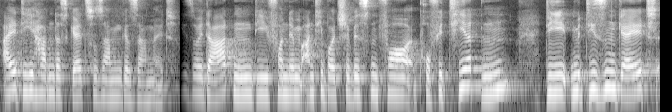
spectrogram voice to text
All die haben das Geld zusammengesammelt. Die Soldaten, die von dem Antibolschewistenfonds profitierten, die mit diesem Geld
